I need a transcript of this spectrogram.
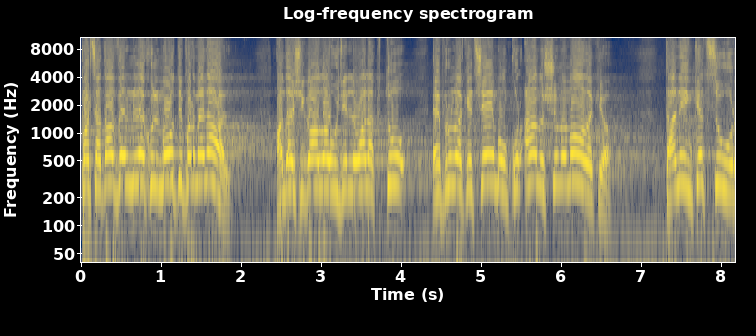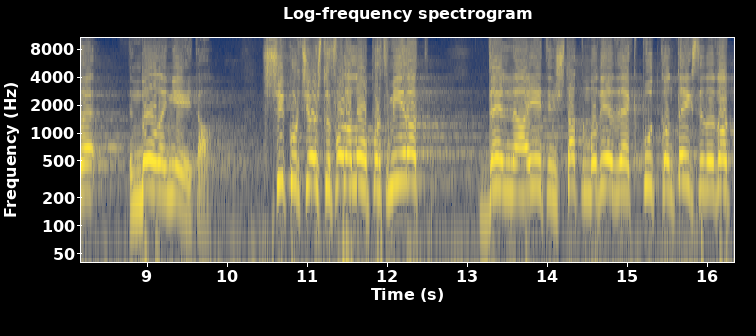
Për qata vjen melekul mauti për me nal. Andaj shiko Allahu xhelle ve ala këtu e pruna këtë shembull n'Kur'an është shumë e madhe kjo. Tani në këtë sure ndodh e njëjta. Sikur që është tu fol Allahu për të mirat, del në ajetin 17 dhe e këput kontekstin dhe thot,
